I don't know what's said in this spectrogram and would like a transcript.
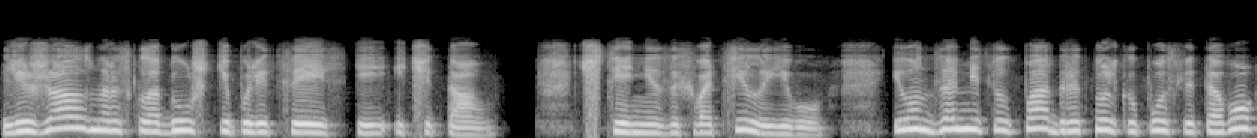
лежал на раскладушке полицейский и читал. Чтение захватило его, и он заметил Падре только после того,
